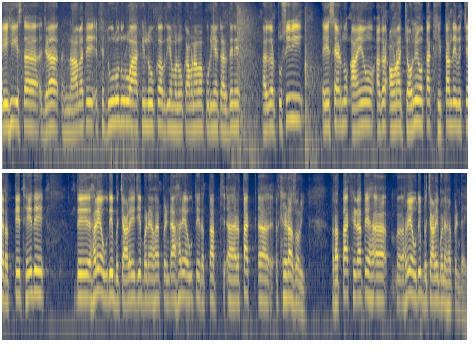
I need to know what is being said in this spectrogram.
ਇਹੀ ਇਸ ਦਾ ਜਿਹੜਾ ਨਾਮ ਹੈ ਤੇ ਇੱਥੇ ਦੂਰੋਂ ਦੂਰੋਂ ਆ ਕੇ ਲੋਕ ਆਪਣੀਆਂ ਮਨੋਕਾਮਨਾਵਾਂ ਪੂਰੀਆਂ ਕਰਦੇ ਨੇ। ਅਗਰ ਤੁਸੀਂ ਵੀ ਇਸ ਸਾਈਡ ਨੂੰ ਆਏ ਹੋ, ਅਗਰ ਆਉਣਾ ਚਾਹੁੰਦੇ ਹੋ ਤਾਂ ਖੇਤਾਂ ਦੇ ਵਿੱਚ ਰੱਤੇ ਥੇ ਦੇ ਤੇ ਹਰਿਆਊ ਦੇ ਵਿਚਾਲੇ ਜੇ ਬਣਿਆ ਹੋਇਆ ਪਿੰਡ ਆ, ਹਰਿਆਊ ਤੇ ਰੱਤਾ ਥ- ਰੱਤਾ ਖੇੜਾ ਸੌਰੀ ਰੱਤਾ ਖੇੜਾ ਤੇ ਹਰਿਆਊ ਦੇ ਵਿਚਾਲੇ ਬਣਿਆ ਹੋਇਆ ਪਿੰਡ ਹੈ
